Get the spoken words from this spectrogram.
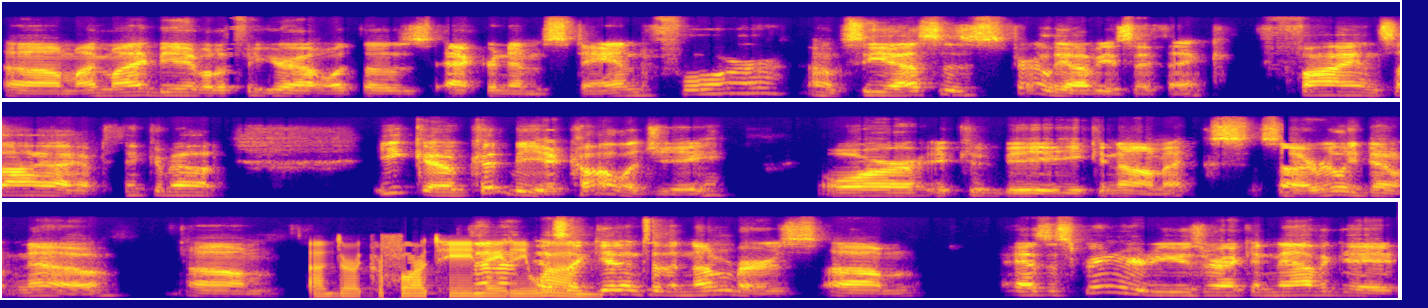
Um, I might be able to figure out what those acronyms stand for. Um, CS is fairly obvious, I think. PHI and PSI, I have to think about. ECO could be ecology, or it could be economics. So I really don't know. Um, Under then as I get into the numbers, um, as a screen reader user, I can navigate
